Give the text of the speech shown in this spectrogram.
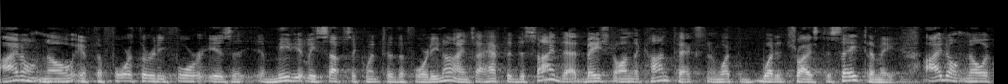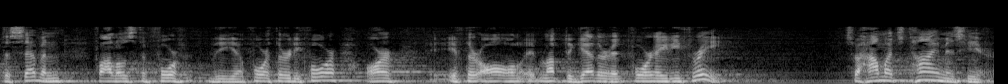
I don't know if the 434 is immediately subsequent to the 49. So I have to decide that based on the context and what the, what it tries to say to me. I don't know if the 7 follows the 4 the uh, 434 or if they're all lumped together at 483. So how much time is here?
